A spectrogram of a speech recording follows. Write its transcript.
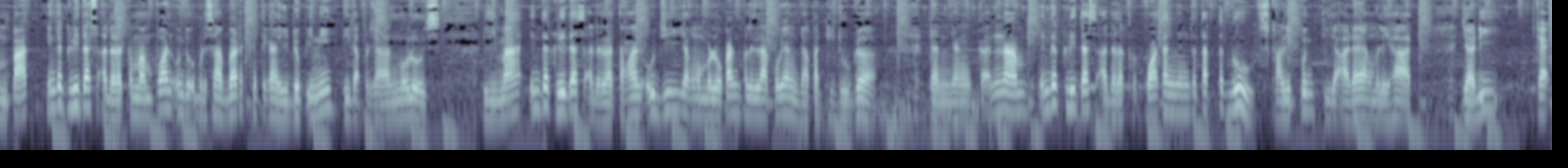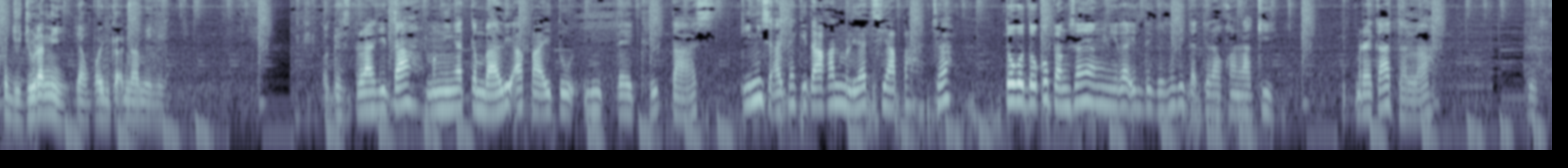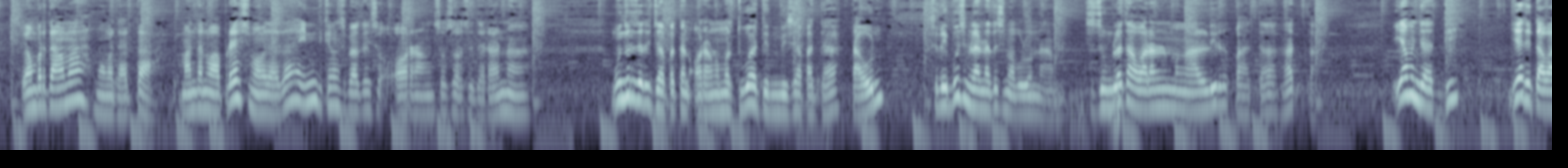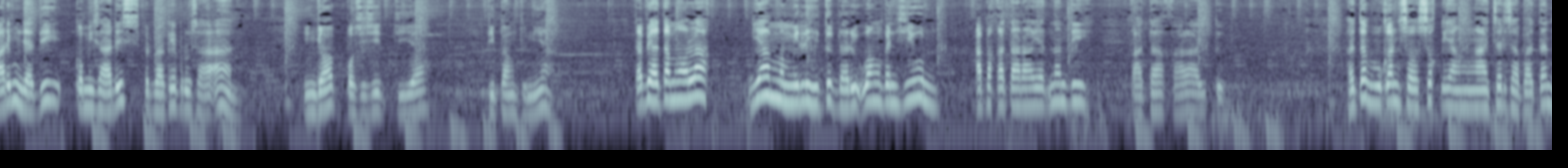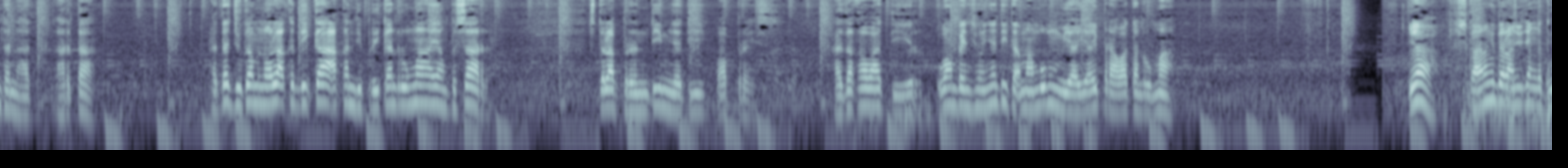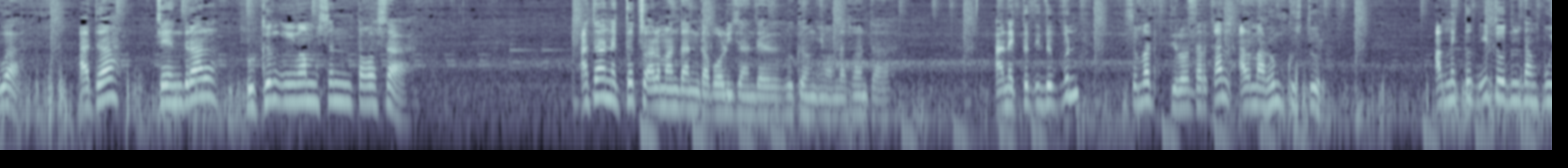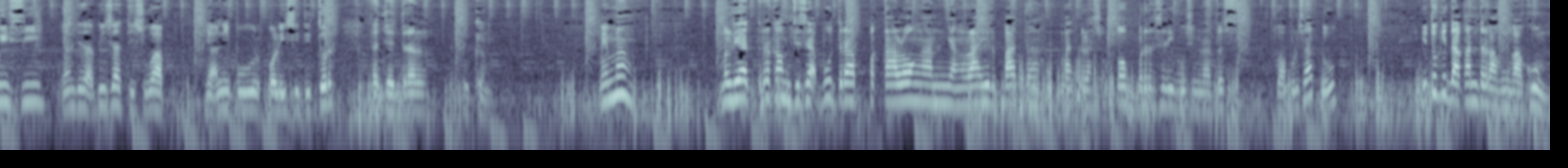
Empat, integritas adalah kemampuan untuk bersabar ketika hidup ini tidak berjalan mulus. Lima, integritas adalah tahan uji yang memerlukan perilaku yang dapat diduga. Dan yang keenam, integritas adalah kekuatan yang tetap teguh sekalipun tidak ada yang melihat. Jadi, kayak kejujuran nih yang poin keenam ini. Oke, setelah kita mengingat kembali apa itu integritas, Kini saatnya kita akan melihat siapa saja toko-toko bangsa yang nilai integrasinya tidak dilakukan lagi. Mereka adalah yang pertama Muhammad Hatta. Mantan Wapres Muhammad Hatta ini dikenal sebagai seorang sosok sederhana. Mundur dari jabatan orang nomor 2 di Indonesia pada tahun 1956. Sejumlah tawaran mengalir pada Hatta. Ia menjadi ia ditawari menjadi komisaris berbagai perusahaan hingga posisi dia di Bank Dunia tapi Hatta menolak. Dia memilih hidup dari uang pensiun. Apa kata rakyat nanti? Kata kala itu. Hatta bukan sosok yang mengajar jabatan dan harta. Hatta juga menolak ketika akan diberikan rumah yang besar setelah berhenti menjadi wapres. Hatta khawatir uang pensiunnya tidak mampu membiayai perawatan rumah. Ya, sekarang kita lanjut yang kedua. Ada Jenderal Hugeng Imam Sentosa ada anekdot soal mantan Kapolri Jenderal Hugeng Imam Nasonda. Anekdot itu pun sempat dilontarkan almarhum Gus Dur. Anekdot itu tentang puisi yang tidak bisa disuap, yakni polisi tidur dan Jenderal Hugeng. Memang melihat rekam jejak putra Pekalongan yang lahir pada 14 Oktober 1921 itu kita akan terkagum-kagum.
